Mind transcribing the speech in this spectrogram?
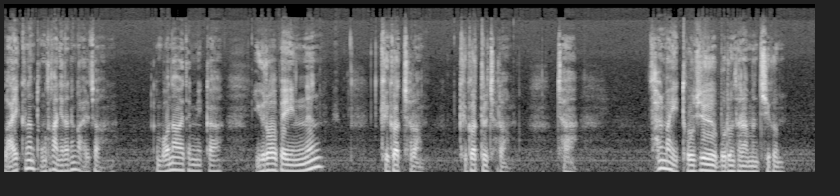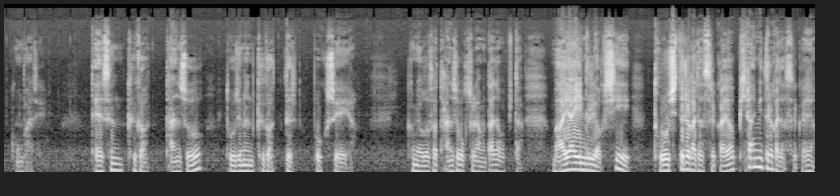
라이크는 동사가 아니라는 거 알죠? 그럼 뭐 나와야 됩니까? 유럽에 있는 그것처럼, 그것들처럼. 자, 설마 이 도주 모르는 사람은 지금 공부하세요. 대은 그것, 단수, 도주는 그것들, 복수예요. 그럼 여기서 단수 복수를 한번 따져봅시다. 마야인들 역시 도시들을 가졌을까요? 피라미드를 가졌을까요?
